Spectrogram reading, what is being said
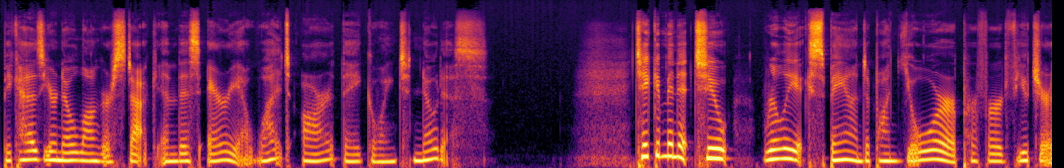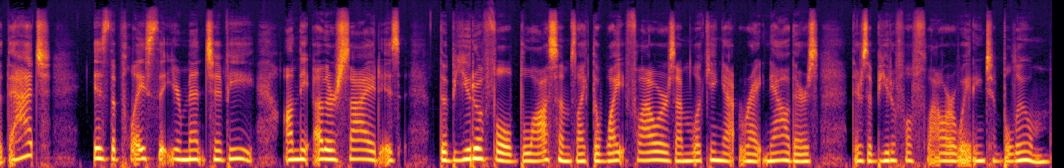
because you're no longer stuck in this area. What are they going to notice? Take a minute to really expand upon your preferred future. That is the place that you're meant to be. On the other side is the beautiful blossoms like the white flowers I'm looking at right now. There's there's a beautiful flower waiting to bloom.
